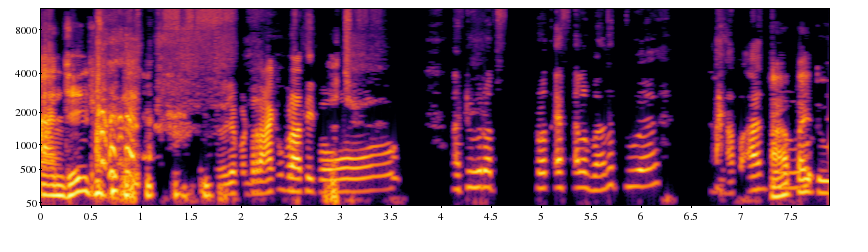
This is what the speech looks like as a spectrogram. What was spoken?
anjing. Oh, ya bener aku berarti po. Aduh, road, road FL banget gua. Apaan tuh? Apa itu?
